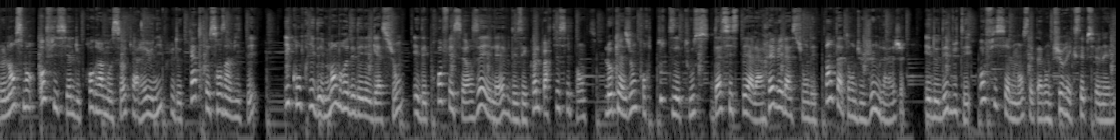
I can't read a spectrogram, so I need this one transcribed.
le lancement officiel du programme OSOC a réuni plus de 400 invités, y compris des membres des délégations et des professeurs et élèves des écoles participantes. L'occasion pour toutes et tous d'assister à la révélation des tant attendus jumelages et de débuter officiellement cette aventure exceptionnelle.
